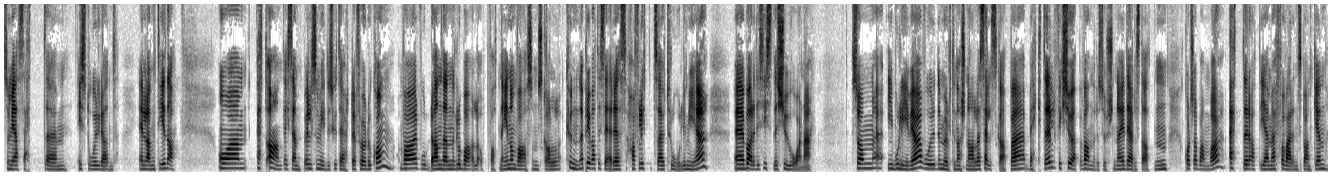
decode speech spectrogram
som vi har sett eh, i stor grad en lang tid. da. Og eh, et annet eksempel som vi diskuterte før du kom, var hvordan den globale oppfatningen om hva som skal kunne privatiseres, har flyttet seg utrolig mye bare de siste 20 årene. Som i Bolivia, hvor det multinasjonale selskapet Bechtel fikk kjøpe vannressursene i delstaten Cochabamba etter at IMF og Verdensbanken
